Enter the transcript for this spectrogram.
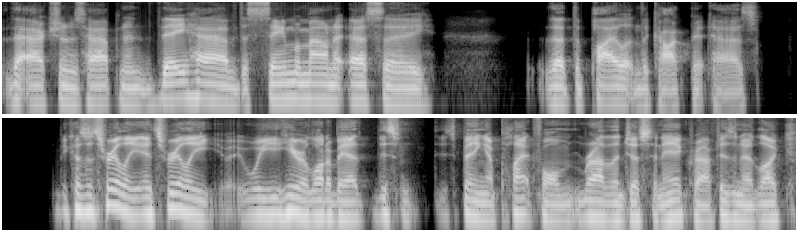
the action is happening, they have the same amount of SA that the pilot in the cockpit has. Because it's really, it's really, we hear a lot about this, this being a platform rather than just an aircraft, isn't it? Like,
